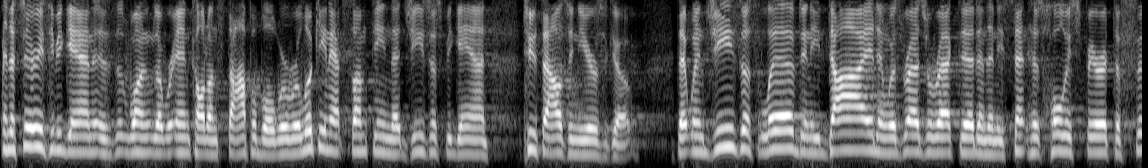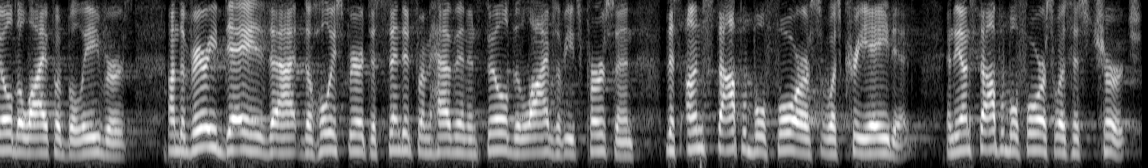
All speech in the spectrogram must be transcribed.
And the series he began is the one that we're in called Unstoppable, where we're looking at something that Jesus began 2,000 years ago. That when Jesus lived and he died and was resurrected, and then he sent his Holy Spirit to fill the life of believers, on the very day that the Holy Spirit descended from heaven and filled the lives of each person, this unstoppable force was created. And the unstoppable force was his church.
